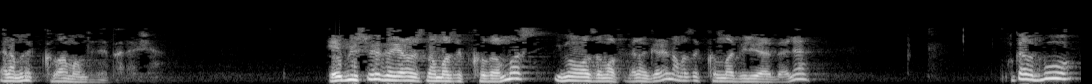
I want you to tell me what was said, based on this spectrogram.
Ben namazı kılamam dedi böylece. Ebu Süre göre yalnız namazı kılamaz. İmam Azam'a falan göre namazı kılınabiliyor böyle. Fakat bu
